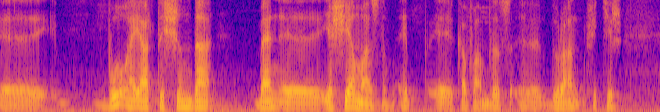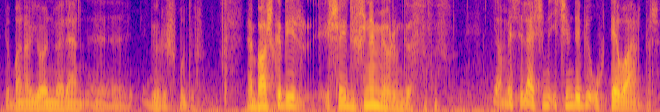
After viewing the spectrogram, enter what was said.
e, bu hayat dışında ben e, yaşayamazdım. Hep e, kafamda e, duran fikir, bana yön veren e, görüş budur. Ya başka bir şey düşünemiyorum diyorsunuz. Ya mesela şimdi içimde bir ukde vardır.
